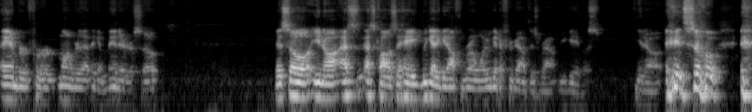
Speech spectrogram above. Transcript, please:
amber for longer than I think a minute or so. And so, you know, that's that's called say, hey, we got to get off the runway. We got to figure out this route you gave us. You know, and so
